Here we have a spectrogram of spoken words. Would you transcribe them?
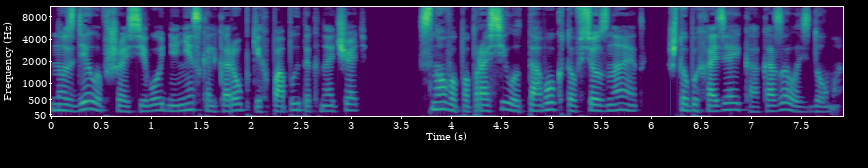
но сделавшая сегодня несколько робких попыток начать, снова попросила того, кто все знает, чтобы хозяйка оказалась дома.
